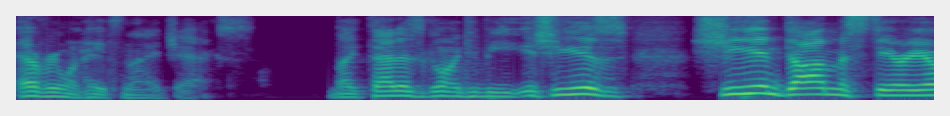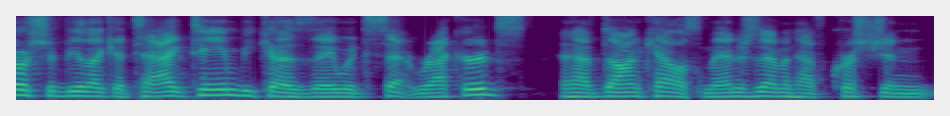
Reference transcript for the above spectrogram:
everyone hates Nia Jax. Like that is going to be she is she and Dom Mysterio should be like a tag team because they would set records and have Don Callis manage them and have Christian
